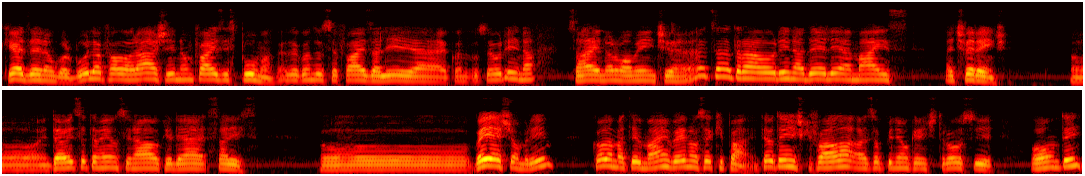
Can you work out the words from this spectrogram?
Quer dizer, não borbulha, fala Rashi, não faz espuma. Quer dizer, quando você faz ali, é, quando você urina, sai normalmente, etc. A urina dele é mais, é diferente. Oh, então, isso também é um sinal que ele é saris. Veia Shomrim, Kola Matil Maim, veio não se equipar. Então, tem gente que fala, essa opinião que a gente trouxe ontem,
